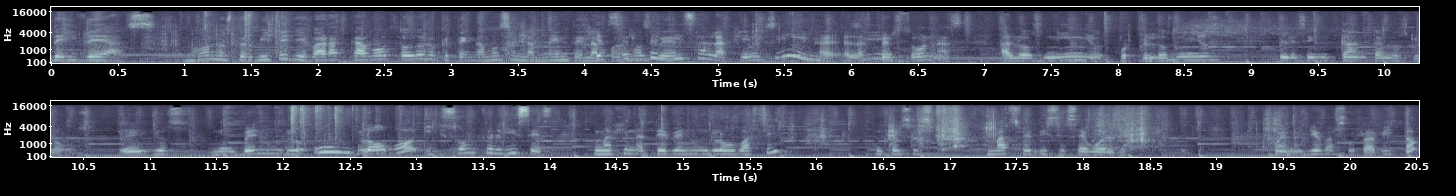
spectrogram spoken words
de ideas, ¿no? Nos permite llevar a cabo todo lo que tengamos en la mente. La y hacer podemos ver. feliz a la gente, Sí, a, a las personas, a los niños, porque los niños les encantan los globos. Ellos ven un, glo- un globo y son felices. Imagínate, ven un globo así, entonces más felices se vuelven. Bueno, lleva su rabito.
